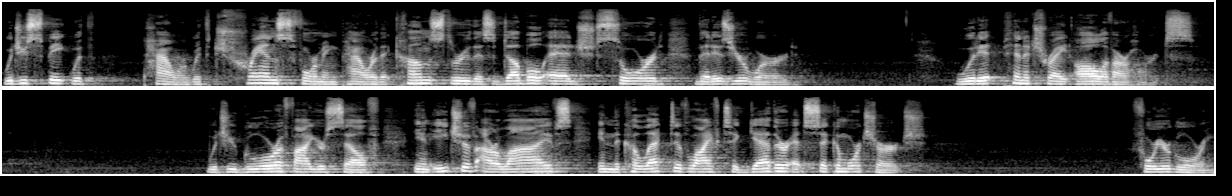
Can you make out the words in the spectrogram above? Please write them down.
Would you speak with power, with transforming power that comes through this double edged sword that is your word, would it penetrate all of our hearts? Would you glorify yourself in each of our lives, in the collective life together at Sycamore Church for your glory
